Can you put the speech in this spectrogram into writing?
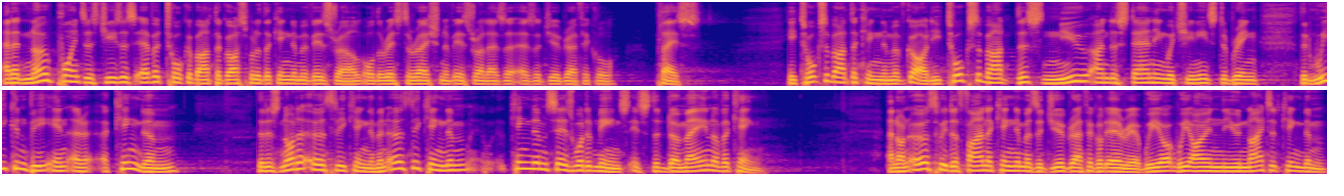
And at no point does Jesus ever talk about the gospel of the kingdom of Israel or the restoration of Israel as a, as a geographical place. He talks about the kingdom of God. He talks about this new understanding which he needs to bring that we can be in a, a kingdom that is not an earthly kingdom. An earthly kingdom, kingdom says what it means it's the domain of a king. And on earth, we define a kingdom as a geographical area. We are, we are in the United Kingdom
